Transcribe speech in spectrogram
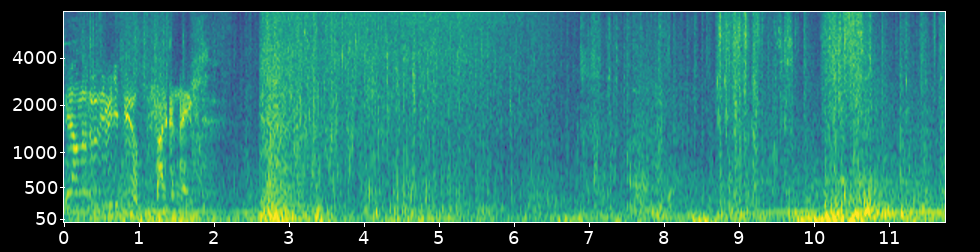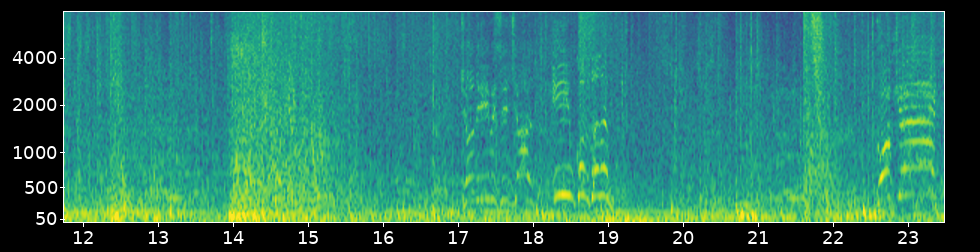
İşler planladığımız gibi gitmiyor. Farkındayım. Can iyi misin Can? İyiyim komutanım. Roket!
